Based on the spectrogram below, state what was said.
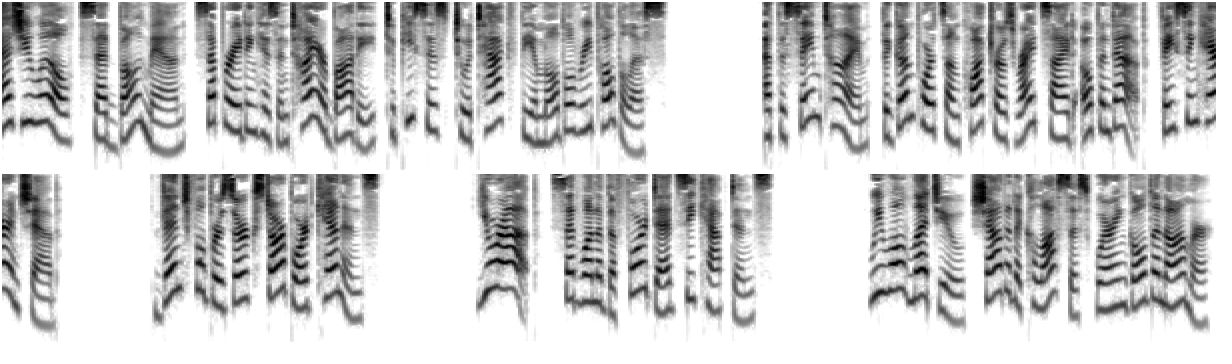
As you will, said Bone Man, separating his entire body to pieces to attack the immobile Repobulus. At the same time, the gunports on Quattro's right side opened up, facing Heronsheb. Vengeful berserk starboard cannons, you're up, said one of the four Dead Sea captains. We won't let you, shouted a colossus wearing golden armor.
